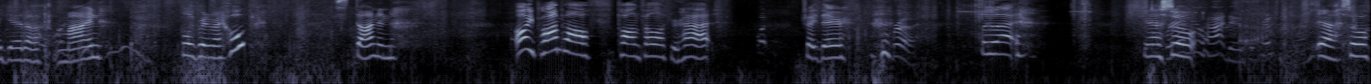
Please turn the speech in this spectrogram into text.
I get uh, mine fully. And I hope it's done. And oh, your palm off, palm fell off your hat. What? It's right there. Bruh. Look at that. Yeah. So. Brand hat, dude, Yeah, so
